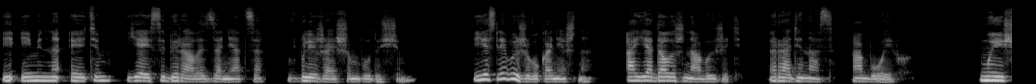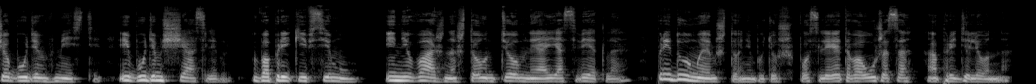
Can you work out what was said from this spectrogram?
и именно этим я и собиралась заняться в ближайшем будущем. Если выживу, конечно, а я должна выжить ради нас обоих. Мы еще будем вместе и будем счастливы, вопреки всему. И не важно, что он темный, а я светлая. Придумаем что-нибудь уж после этого ужаса определенно.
